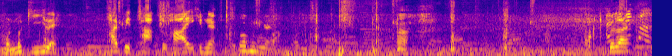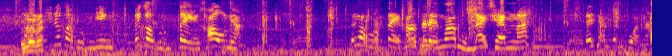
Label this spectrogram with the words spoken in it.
เหมือนเมื่อกี้เลย ใครปิดฉากสุดท้ายคลิปเนี้ยก็มึงไงอะเป็นไร เป็นไรไหมถ้าเกิดผมยิงถ้าเกิดผมเตะเข้าเนี่ยถ้าเกิดผมเตะเข้าแสดงว่าผมได้แชมป์นะ ได้แชมป์เป็นขวดนะ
